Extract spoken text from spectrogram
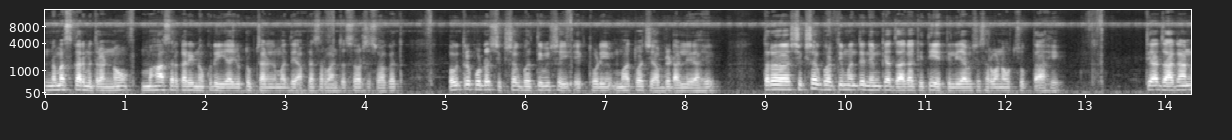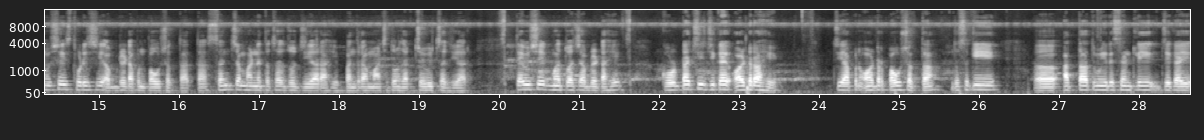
नमस्कार मित्रांनो महासरकारी नोकरी या यूट्यूब चॅनलमध्ये आपल्या सर्वांचं सहर्ष स्वागत. पवित्र फोटो शिक्षक भरतीविषयी एक थोडी महत्त्वाची अपडेट आलेली आहे. तर शिक्षक भरतीमध्ये नेमक्या जागा किती येतील याविषयी सर्वांना उत्सुकता आहे. त्या जागांविषयीच थोडीशी अपडेट आपण पाहू शकता. आता संच मान्यताचा जो जी आर आहे पंधरा मार्च दोन हजार चोवीसचा जी आर त्याविषयी एक महत्त्वाची अपडेट आहे. कोर्टाची जी काही ऑर्डर आहे जी आपण ऑर्डर पाहू शकता. जसं की आत्ता तुम्ही रिसेंटली जे काही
